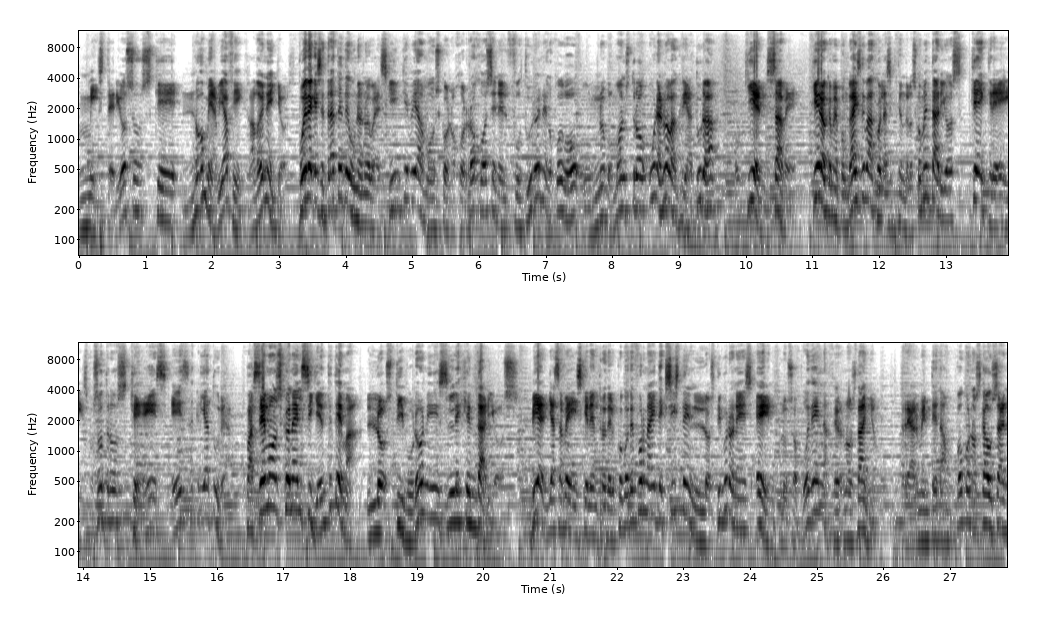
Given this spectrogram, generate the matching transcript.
misteriosos que no me había fijado en ellos. Puede que se trate de una nueva skin que veamos con ojos rojos en el futuro en el juego, un nuevo monstruo, una nueva criatura, o quién sabe. Quiero que me pongáis debajo en la sección de los comentarios qué creéis vosotros que es esa criatura. Pasemos con el siguiente tema, los tiburones legendarios. Bien, ya sabéis que dentro del juego de Fortnite existen los tiburones e incluso pueden hacernos daño. Realmente tampoco nos causan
